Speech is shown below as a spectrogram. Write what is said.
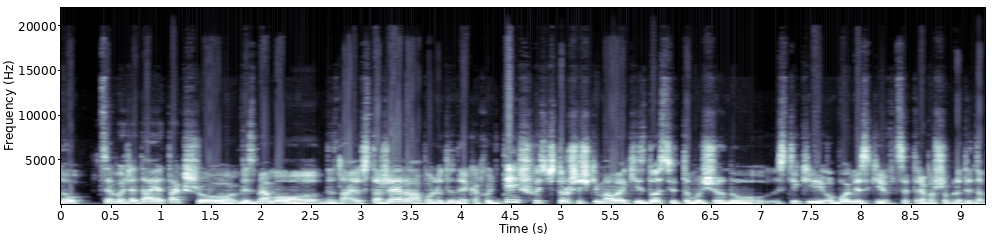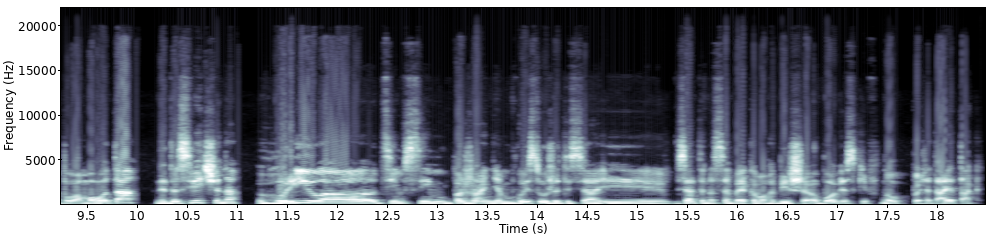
Ну, це виглядає так, що візьмемо, не знаю, стажера або людину, яка хоч десь хоч трошечки мала якийсь досвід, тому що ну стільки обов'язків, це треба, щоб людина була молода, недосвідчена, горіла цим всім бажанням вислужитися і взяти на себе якомога більше обов'язків. Ну, виглядає так.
